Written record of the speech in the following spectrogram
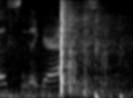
close to the grass.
